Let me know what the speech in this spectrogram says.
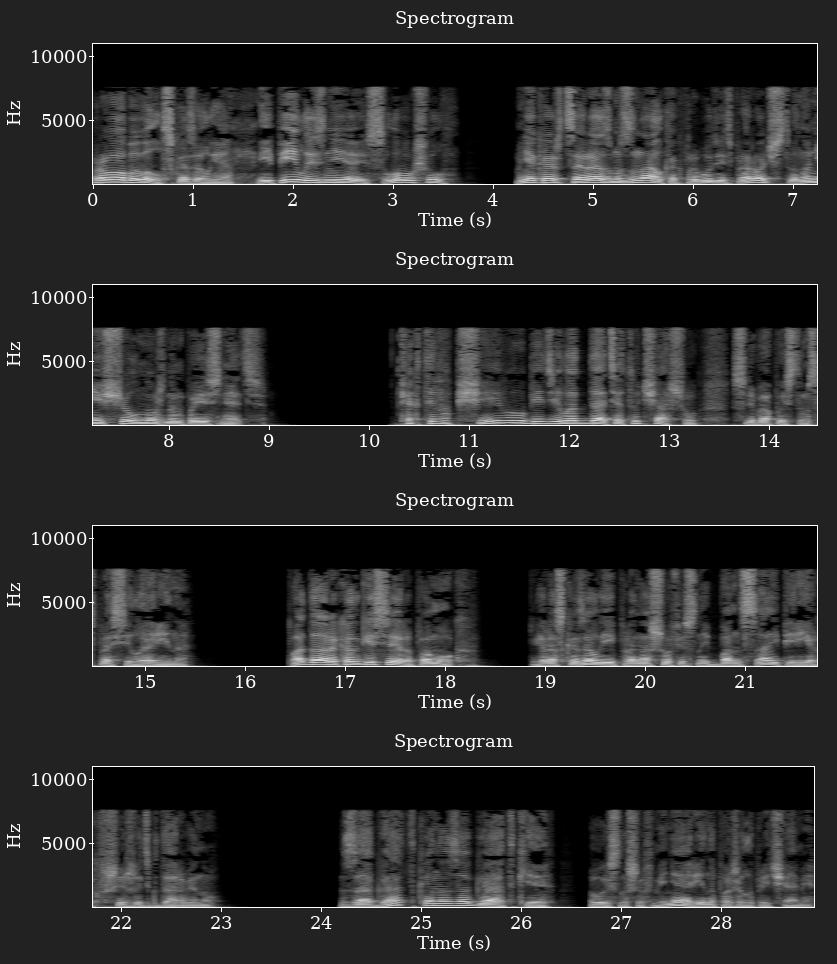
«Пробовал», — сказал я, — «и пил из нее, и слушал. Мне кажется, Эразм знал, как пробудить пророчество, но не счел нужным пояснять». «Как ты вообще его убедил отдать эту чашу?» — с любопытством спросила Арина. «Подарок от Гессера помог». И рассказал ей про наш офисный бонсай, переехавший жить к Дарвину. «Загадка на загадке», — выслушав меня, Арина пожала плечами.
